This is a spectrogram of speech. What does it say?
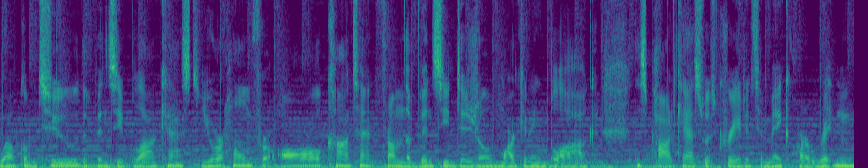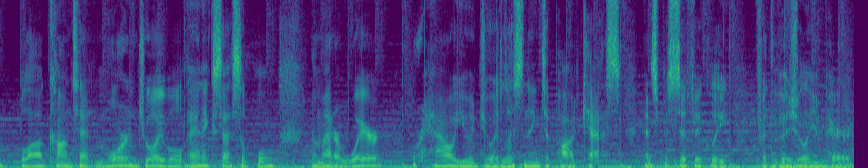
Welcome to the Vinci Blogcast, your home for all content from the Vinci Digital Marketing blog. This podcast was created to make our written blog content more enjoyable and accessible no matter where or how you enjoy listening to podcasts, and specifically for the visually impaired.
